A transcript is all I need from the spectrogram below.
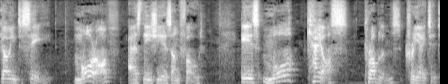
going to see more of as these years unfold is more chaos problems created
